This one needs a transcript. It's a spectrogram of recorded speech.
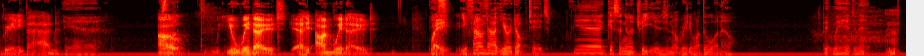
Really bad. Yeah. Oh, you're widowed. I'm widowed. Wait, If you found out you're adopted, yeah, I guess I'm going to treat you as you're not really my daughter now. It's a bit weird, isn't it?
